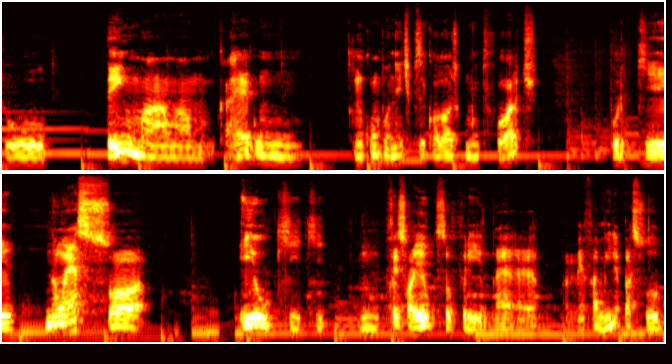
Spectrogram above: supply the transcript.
tu tem uma, uma- um- carrega um, um componente psicológico muito forte, porque não é só eu que, que não foi só eu que sofri, né? A minha família passou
